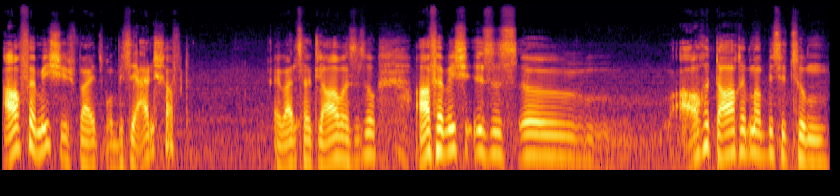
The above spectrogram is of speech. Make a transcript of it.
Auch für mich, ich war jetzt mal ein bisschen ernsthaft. Ganz halt klar, was ist so. Aber für mich ist es äh, auch da immer ein bisschen zum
